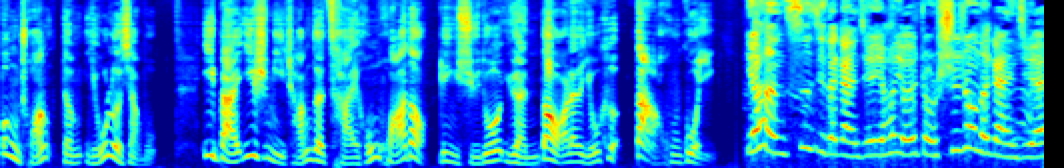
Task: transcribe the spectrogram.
蹦床等游乐项目。一百一十米长的彩虹滑道令许多远道而来的游客大呼过瘾，有很刺激的感觉，然后有一种失重的感觉。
